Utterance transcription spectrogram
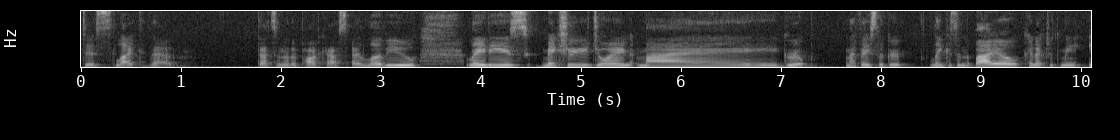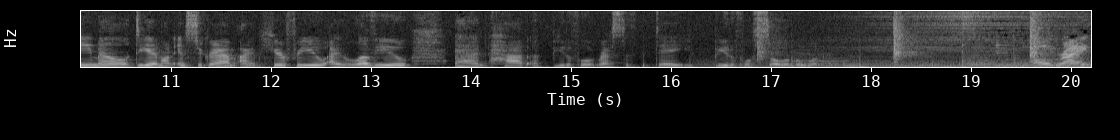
dislike them. That's another podcast. I love you. Ladies, make sure you join my group, my Facebook group. Link is in the bio. Connect with me, email, DM on Instagram. I am here for you. I love you. And have a beautiful rest of the day, you beautiful soul of a woman. All right.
